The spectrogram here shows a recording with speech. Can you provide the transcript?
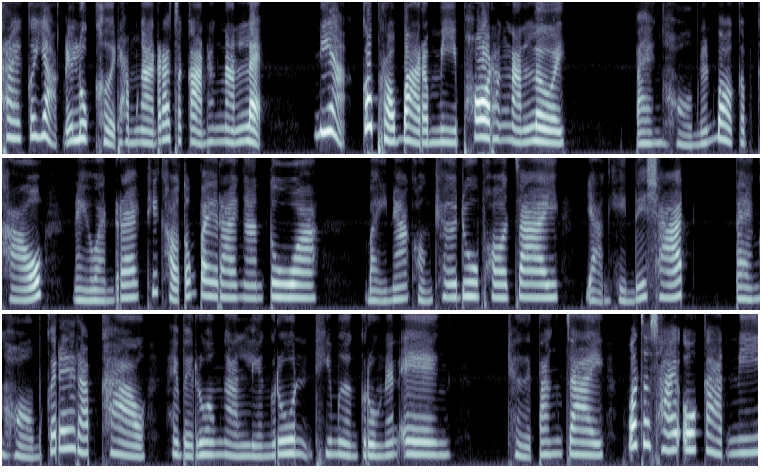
ครๆก็อยากได้ลูกเขยทำงานราชการทั้งนั้นแหละ เนี่ยก็เพราะบารมีพ่อทั้งนั้นเลย แป้งหอมนั้นบอกกับเขา ในวันแรกที่เขาต้องไปรายงานตัว ใบหน้าของเธอดูพอใจ อย่างเห็นได้ชัด แป้งหอมก็ได้รับข่าวให้ไปร่วมงานเลี้ยงรุ่นที่เมืองกรุงนั่นเอง เธอตั้งใจว่าจะใช้โอกาสนี้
